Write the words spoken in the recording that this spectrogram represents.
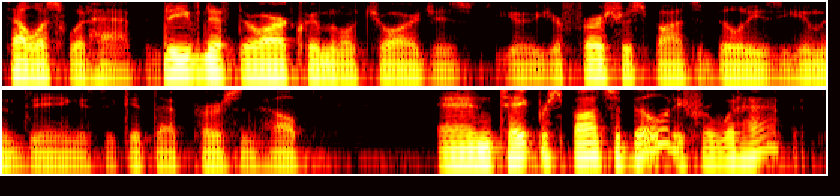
Tell us what happened. Even if there are criminal charges, your, your first responsibility as a human being is to get that person helped and take responsibility for what happened.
